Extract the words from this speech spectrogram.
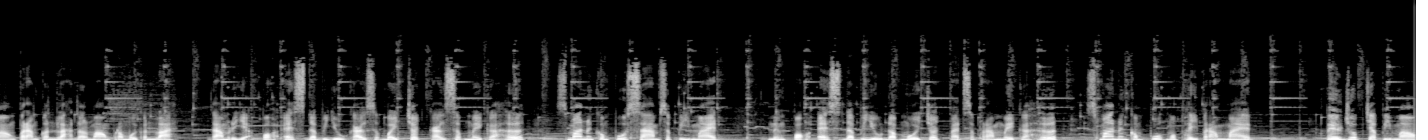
ម៉ោង5កន្លះដល់ម៉ោង6កន្លះតាមរយៈប៉ុស SW 93.90 MHz ស្មើនឹងកម្ពស់ 32m និងប៉ុស SW 11.85 MHz ស្មើនឹងកម្ពស់ 25m ពេលយប់ចាប់ពីម៉ោង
